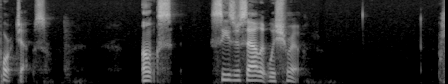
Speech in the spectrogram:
pork chops, Unc's Caesar salad with shrimp,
